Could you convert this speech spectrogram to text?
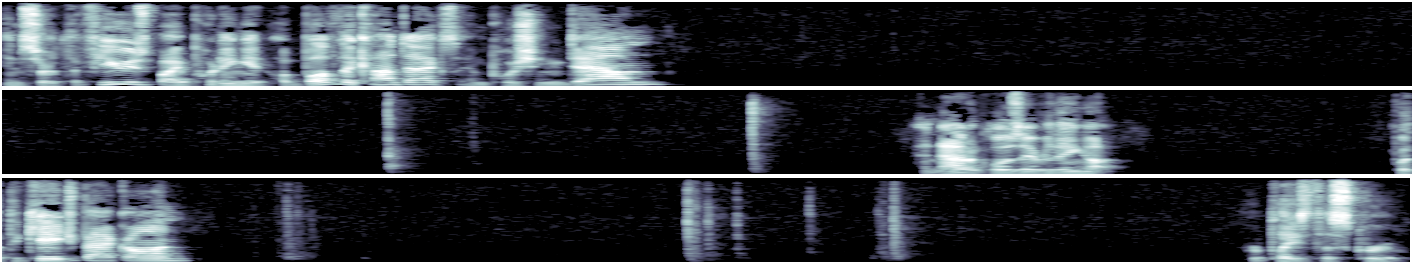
Insert the fuse by putting it above the contacts and pushing down. To close everything up. Put the cage back on. Replace the screw.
